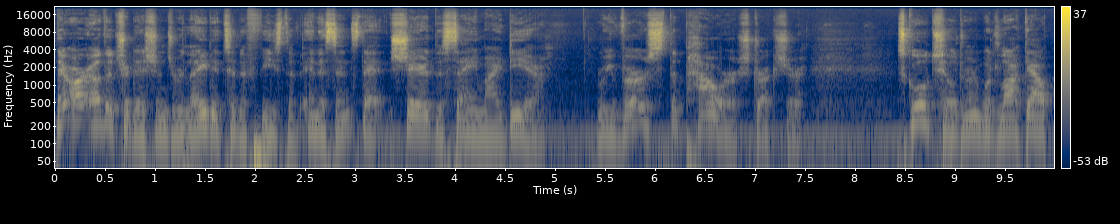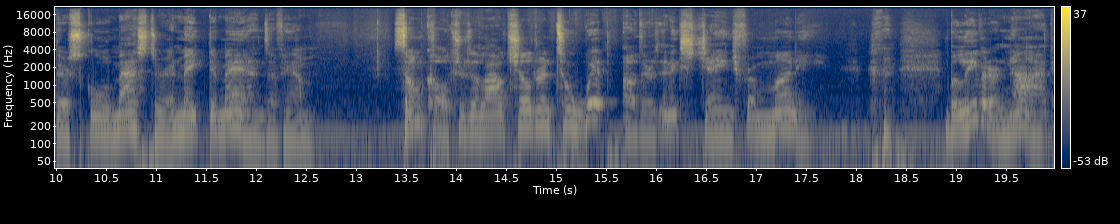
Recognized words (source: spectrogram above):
There are other traditions related to the Feast of Innocents that shared the same idea reverse the power structure. School children would lock out their schoolmaster and make demands of him. Some cultures allow children to whip others in exchange for money. Believe it or not,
